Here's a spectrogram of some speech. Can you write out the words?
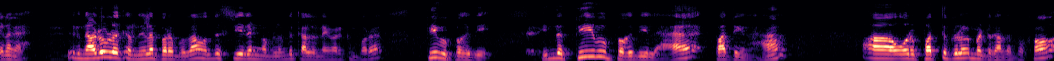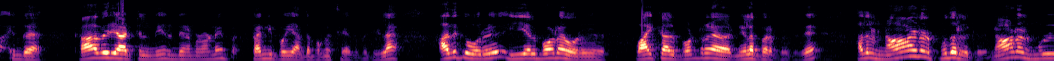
என்னங்க? இதுக்கு நடுவில் இருக்கிற நிலப்பரப்பு தான் வந்து ஸ்ரீரங்கம்லேருந்து கல்லணை வரைக்கும் போகிற தீவு பகுதி. இந்த தீவு பகுதியில் பார்த்தீங்கன்னா ஒரு பத்து கிலோமீட்டருக்கு அந்த பக்கம் இந்த காவிரி ஆற்றில் நீர் நிரம்பினோடனே தண்ணி போய் அந்த பக்கம் சேர்ந்து பார்த்தீங்களா அதுக்கு ஒரு இயல்பான ஒரு வாய்க்கால் போன்ற நிலப்பரப்பு இருக்குது. அதில் நாணல் புதர் இருக்குது. நாணல் முள்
